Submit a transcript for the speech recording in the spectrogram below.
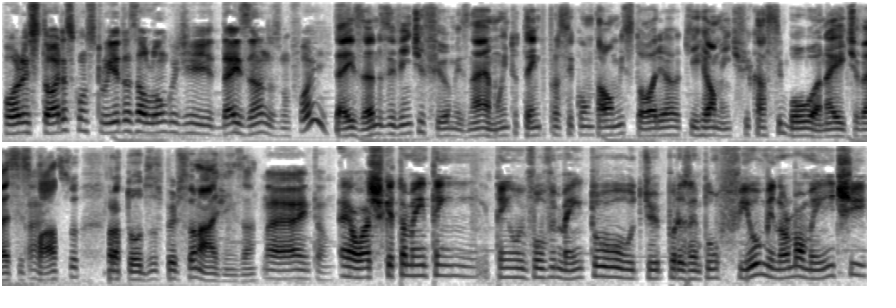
foram histórias construídas ao longo de 10 anos, não foi? 10 anos e 20 filmes, né? É muito tempo para se contar uma história que realmente ficasse boa, né? E tivesse é. espaço é. para todos os personagens, né? É, então. É, eu acho que também tem, tem um envolvimento de, por exemplo, um filme, normalmente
